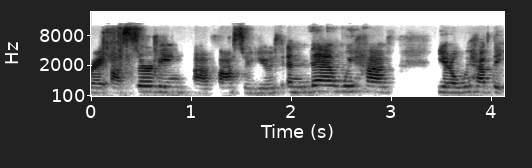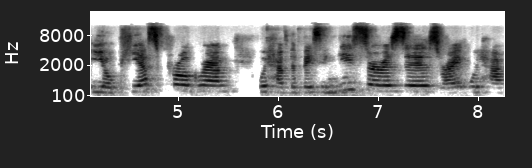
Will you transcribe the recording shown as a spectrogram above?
right, uh, serving uh, foster youth. And then we have you know, we have the EOPS program, we have the basic needs services, right? We have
